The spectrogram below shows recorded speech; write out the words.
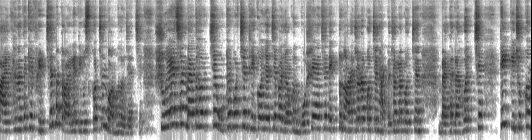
পায়খানা থেকে ফিরছেন বা টয়লেট ইউজ করছেন, বন্ধ হয়ে যাচ্ছে। শুয়ে আছেন, ব্যথা হচ্ছে, উঠে পড়ছেন, ঠিক হয়ে যাচ্ছে বা যখন বসে আছেন, একটু নড়াচড়া করছেন, হাঁটাচলা করছেন, ব্যথাটা হচ্ছে, ঠিক কিছুক্ষণ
